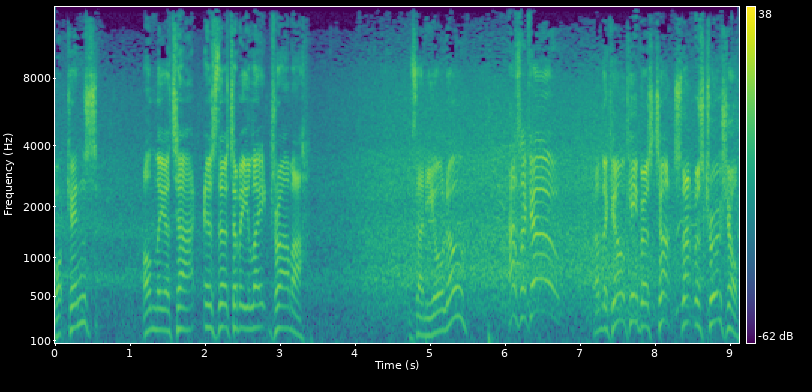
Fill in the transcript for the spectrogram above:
Watkins on the attack. Is there to be late drama? Zaniolo has a go. And the goalkeeper's touch, that was crucial.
